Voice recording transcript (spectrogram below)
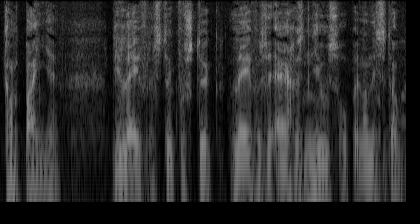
campagne... die leveren stuk voor stuk, leveren ze ergens nieuws op... en dan is het ook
